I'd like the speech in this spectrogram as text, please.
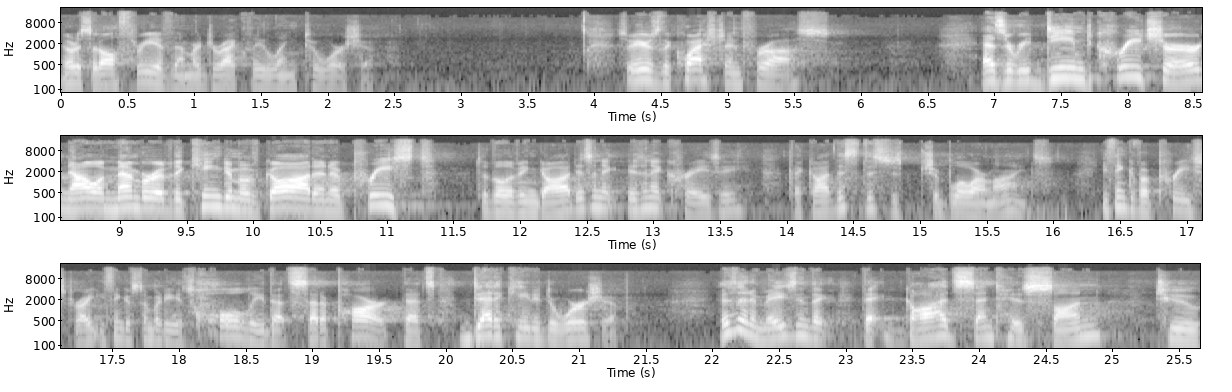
Notice that all three of them are directly linked to worship. So here's the question for us. As a redeemed creature, now a member of the kingdom of God and a priest to the living God, isn't it, isn't it crazy that God, this, this just should blow our minds? You think of a priest, right? You think of somebody that's holy, that's set apart, that's dedicated to worship. Isn't it amazing that, that God sent his son to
